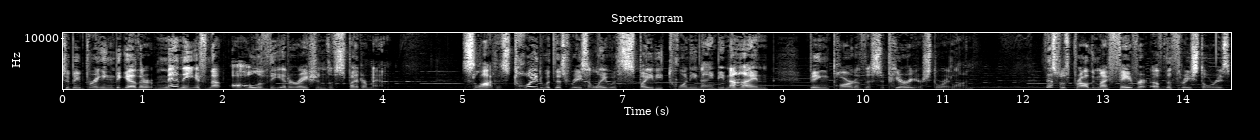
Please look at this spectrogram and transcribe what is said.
to be bringing together many, if not all, of the iterations of Spider Man. Slott has toyed with this recently with Spidey 2099 being part of the Superior storyline. This was probably my favorite of the three stories,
